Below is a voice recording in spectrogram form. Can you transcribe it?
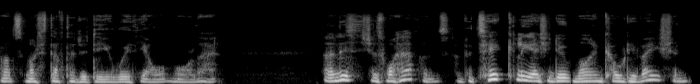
not so much stuff to, to deal with. Yeah, I want more of that. And this is just what happens, and particularly as you do mind cultivation,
